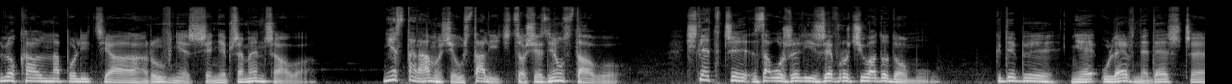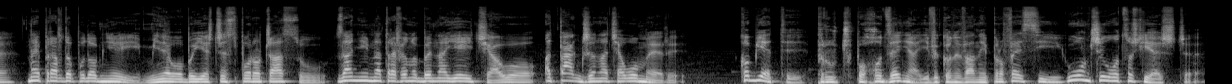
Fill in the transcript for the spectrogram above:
lokalna policja również się nie przemęczała. Nie starano się ustalić, co się z nią stało. Śledczy założyli, że wróciła do domu. Gdyby nie ulewne deszcze, najprawdopodobniej minęłoby jeszcze sporo czasu, zanim natrafiono by na jej ciało, a także na ciało Mary. Kobiety, prócz pochodzenia i wykonywanej profesji, łączyło coś jeszcze.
